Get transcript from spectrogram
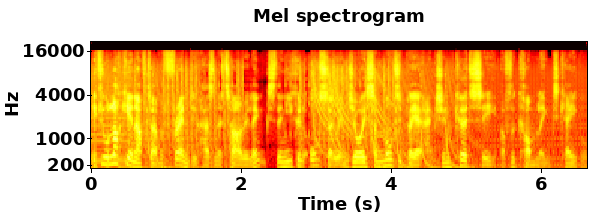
If you're lucky enough to have a friend who has an Atari Lynx, then you can also enjoy some multiplayer action courtesy of the ComLynx cable.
